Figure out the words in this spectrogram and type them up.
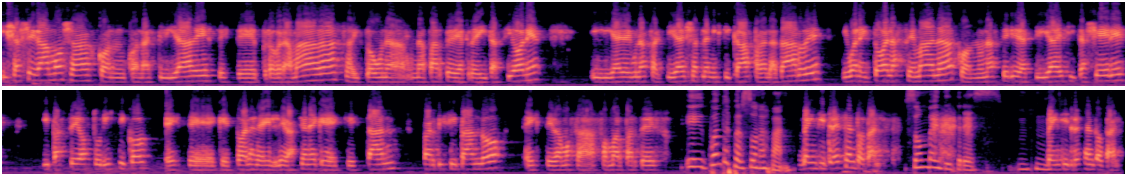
Y ya llegamos ya con, con actividades este, programadas, hay toda una, una parte de acreditaciones y hay algunas actividades ya planificadas para la tarde. Y bueno, y toda la semana con una serie de actividades y talleres y paseos turísticos este, que todas las delegaciones que, que están participando, este, vamos a formar parte de eso. ¿Y ¿Cuántas personas van? 23 en total. Son 23. 23 en total.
